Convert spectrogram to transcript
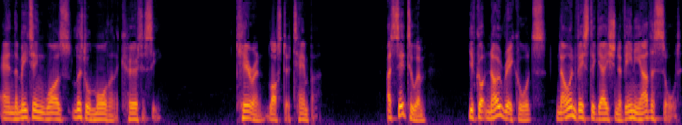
and the meeting was little more than a courtesy. Kieran lost her temper. I said to him, You've got no records, no investigation of any other sort.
